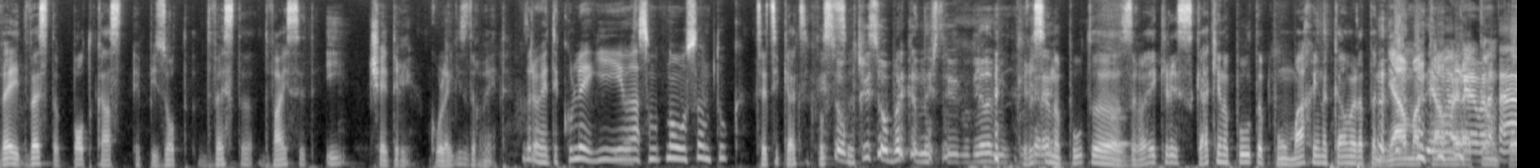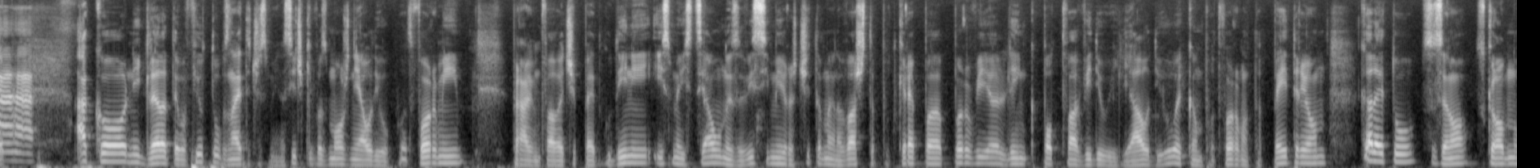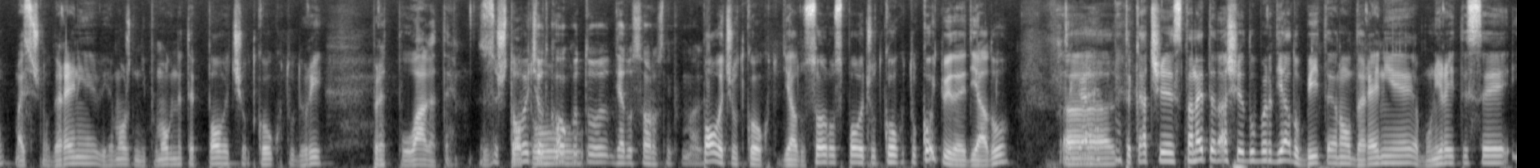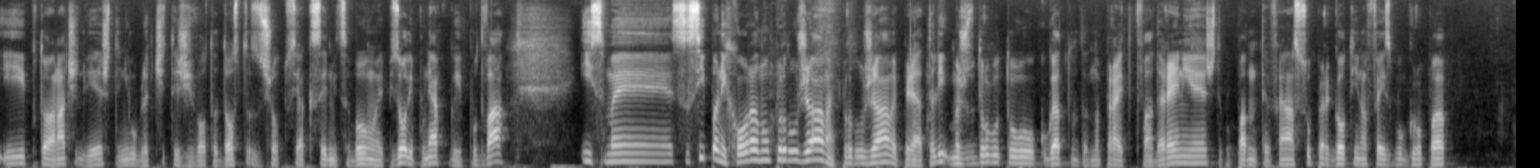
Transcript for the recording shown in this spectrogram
2200 подкаст, епизод 224. Колеги, здравейте. Здравейте, колеги. Аз съм отново съм тук. Цеци, как си? Какво Крис се, Крис се обърка нещо и го гледам. Крис е на пулта. Здравей, Крис. Как е на пулта? Помахай на камерата. Няма камера към теб. Ако ни гледате в YouTube, знаете, че сме на всички възможни аудиоплатформи. Правим това вече 5 години и сме изцяло независими. Разчитаме на вашата подкрепа. Първия линк под това видео или аудио е към платформата Patreon, където с едно скромно месечно дарение вие може да ни помогнете повече, отколкото дори предполагате. Защото... Повече отколкото дядо Сорос ни помага. Повече отколкото дядо Сорос, повече отколкото който и да е дядо. А, така че станете нашия добър дядо, бийте едно дарение, абонирайте се и по този начин вие ще ни облегчите живота доста, защото всяка седмица бълваме епизоди, понякога и по два. И сме съсипани хора, но продължаваме. Продължаваме, приятели. Между другото, когато да направите това дарение, ще попаднете в една супер готина фейсбук група.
